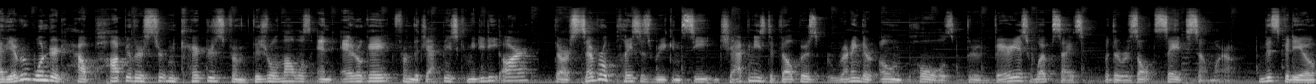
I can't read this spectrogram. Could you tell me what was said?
Have you ever wondered how popular certain characters from visual novels and eroge from the Japanese community are? There are several places where you can see Japanese developers running their own polls through various websites with the results saved somewhere. In this video,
